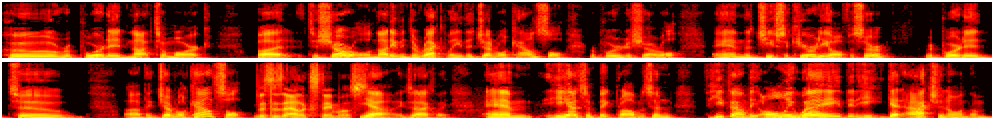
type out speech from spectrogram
who reported not to Mark, but to Sheryl, not even directly. The general counsel reported to Sheryl, and the chief security officer reported to uh, the general counsel. This is Alex Stamos. Yeah, exactly. And he had some big problems, and he found the only way that he could get action on them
